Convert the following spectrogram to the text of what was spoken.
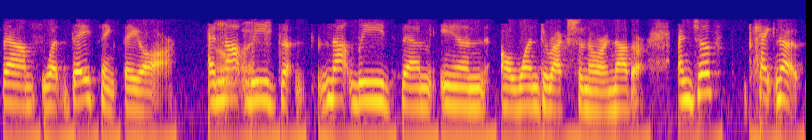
them what they think they are, and Oh, not lead the, not lead them in uh, one direction or another, and just take notes.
